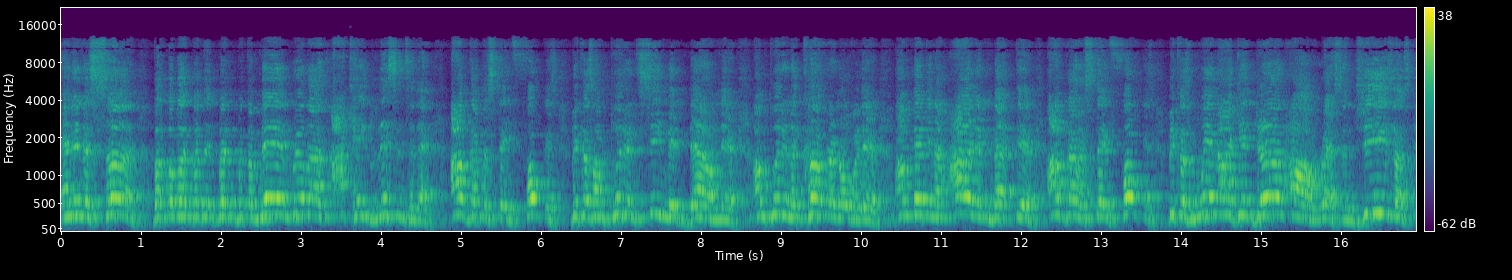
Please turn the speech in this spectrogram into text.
and in the sun. But but but but, but, but the man realized I can't listen to that. I've got to stay focused because I'm putting cement down there. I'm putting a covering over there. I'm making an island back there. I've got to stay focused because when I get done, I'll rest. And Jesus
